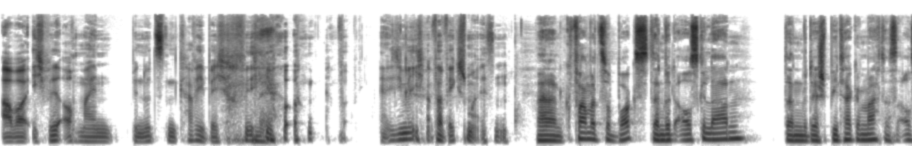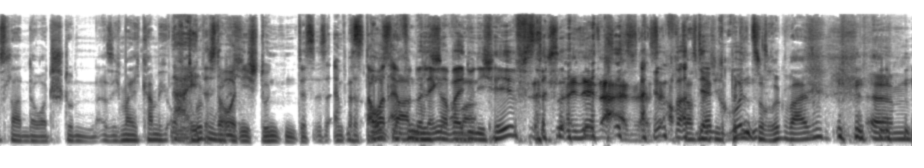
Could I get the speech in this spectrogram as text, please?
Aber ich will auch meinen benutzten Kaffeebecher ich will mich einfach wegschmeißen. Na, dann fahren wir zur Box, dann wird ausgeladen, dann wird der Spieltag gemacht. Das Ausladen dauert Stunden. Also ich meine, ich kann mich oft Nein, drücken, das dauert ich, nicht Stunden. Das, ist einfach, Das das, dauert einfach Ausladen nur nicht, länger, weil du nicht hilfst. Das, also, also, das, auch einfach das der möchte ich Grund. zurückweisen. ähm,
